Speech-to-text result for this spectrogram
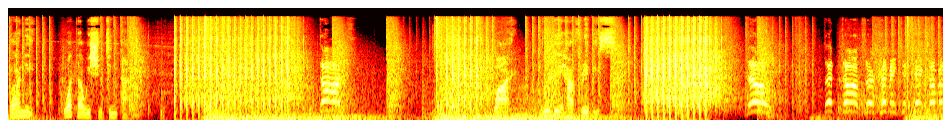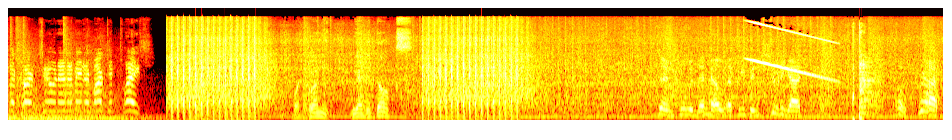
Bernie, what are we shooting at? Dogs! Why? Do they have rabies? No! The dogs are coming to take over the cartoon animator marketplace! But Bernie, we are the dogs. Then who in the hell have we been shooting at? Oh crap!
